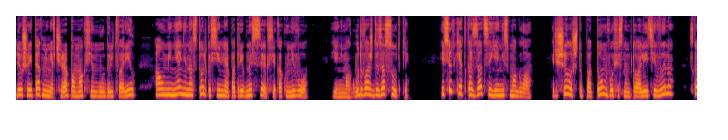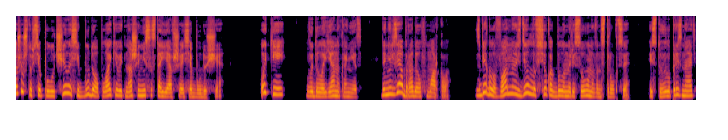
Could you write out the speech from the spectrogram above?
Леша и так меня вчера по максимуму удовлетворил, а у меня не настолько сильная потребность в сексе, как у него. Я не могу дважды за сутки. И все-таки отказаться я не смогла. Решила, что потом в офисном туалете выну, скажу, что все получилось и буду оплакивать наше несостоявшееся будущее. Окей, выдала я наконец. Да нельзя, обрадовав Маркова. Сбегала в ванную, сделала все, как было нарисовано в инструкции. И стоило признать,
